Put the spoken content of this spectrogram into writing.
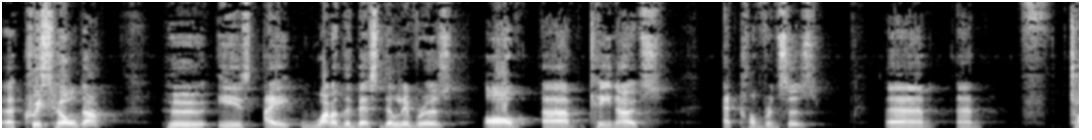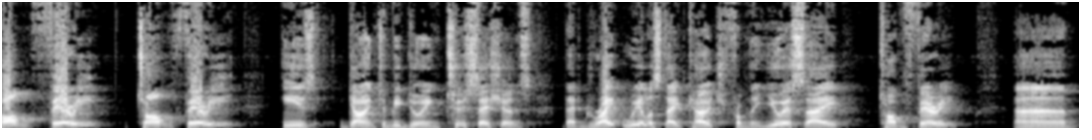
Uh, Chris Helder, who is a one of the best deliverers of um, keynotes at conferences. Um, Tom Ferry, Tom Ferry is going to be doing two sessions. That great real estate coach from the USA, Tom Ferry. Um,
